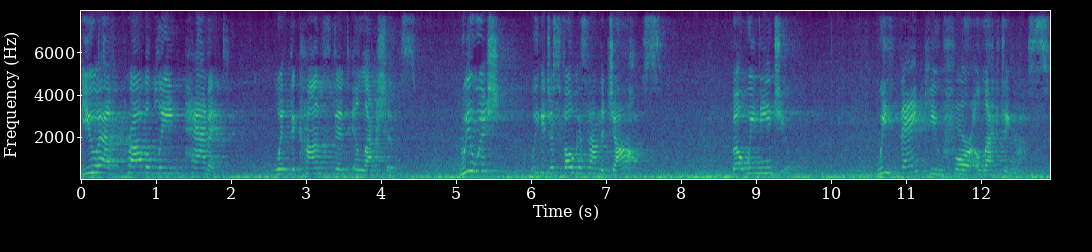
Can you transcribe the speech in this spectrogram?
You have probably had it with the constant elections. We wish we could just focus on the jobs, but we need you. We thank you for electing us,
